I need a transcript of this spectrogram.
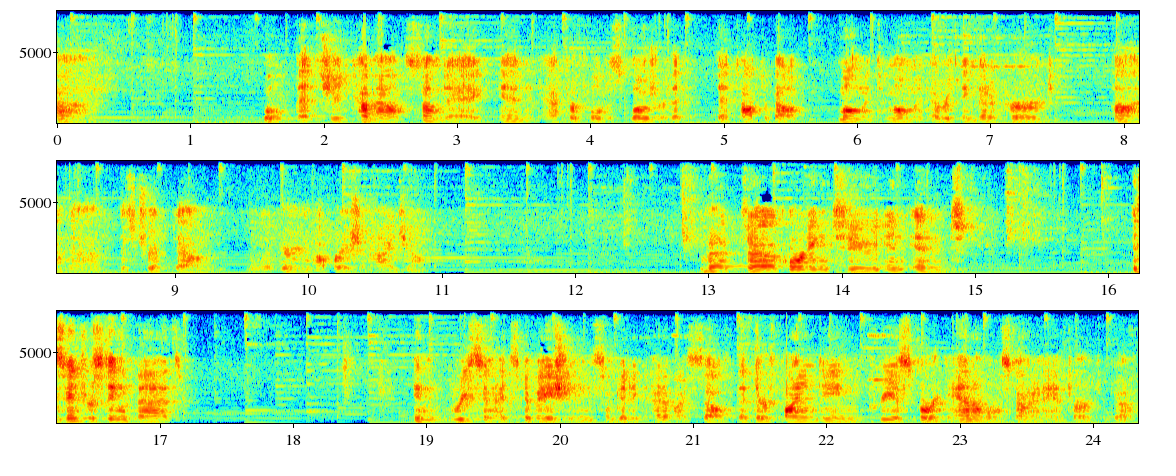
um, well, that should come out someday and after full disclosure, that, that talked about moment to moment everything that occurred on uh, his trip down during Operation High Jump. But uh, according to, and, and it's interesting that in recent excavations, I'm getting ahead of myself, that they're finding prehistoric animals down in Antarctica.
